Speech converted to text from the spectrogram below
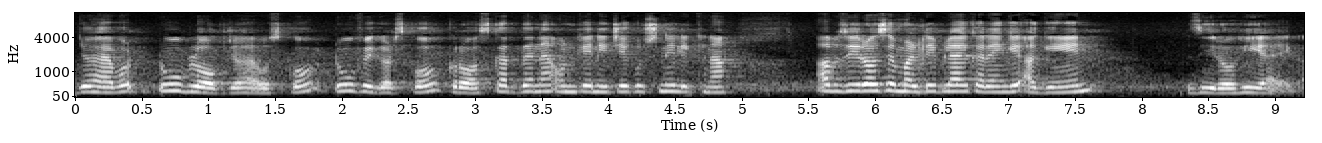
जो है वो टू ब्लॉक जो है उसको टू फिगर्स को क्रॉस कर देना है। उनके नीचे कुछ नहीं लिखना। अब ज़ीरो से मल्टीप्लाई करेंगे अगेन ज़ीरो ही आएगा।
